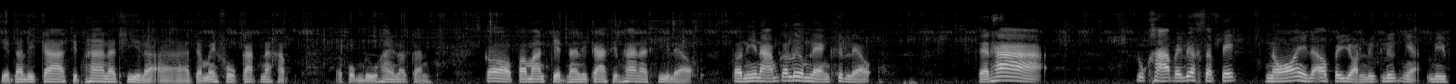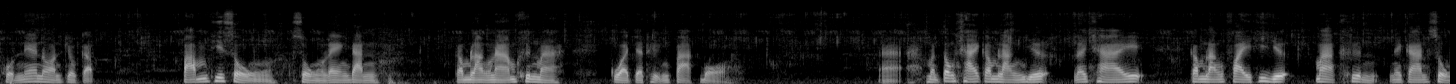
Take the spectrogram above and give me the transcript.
เจ็ดนาฬิกาสิบห้านาทีแล้วอาจจะไม่โฟกัสนะครับเดี๋ยวผมดูให้แล้วกัน ก็ประมาณเจ็ดนาฬิกาสิบห้านาทีแล้ว ตอนนี้น้ำก็เริ่มแรงขึ้นแล้ว แต่ถ้าลูกค้าไปเลือกสเปคน้อยแล้วเอาไปหย่อนลึกๆ เนี่ย มีผลแน่นอนเกี่ยวกับปั๊มที่ส่งส่งแรงดันกำลังน้ำขึ้นมา กว่าจะถึงปากบ่ออ่ามันต้องใช้กำลังเยอะและใช้กำลังไฟที่เยอะ มากขึ้นในการส่ง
